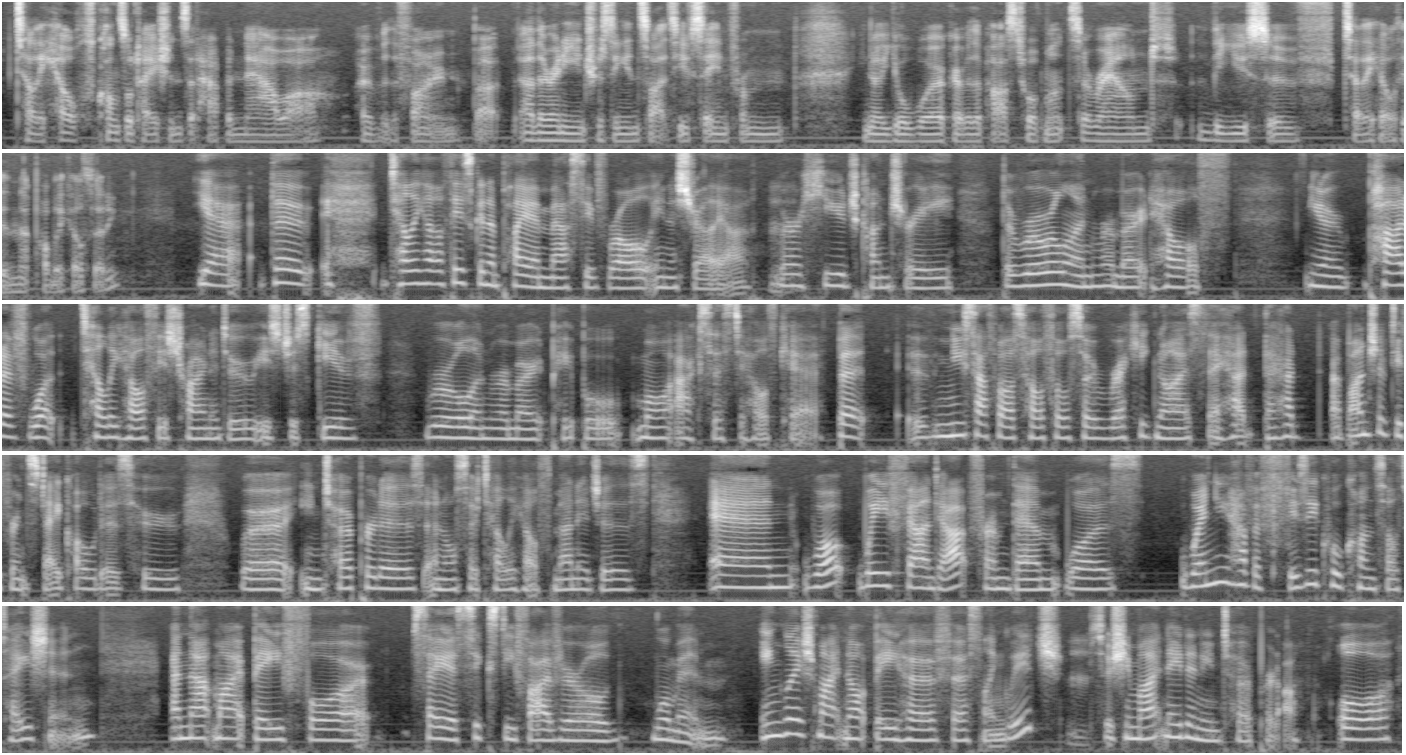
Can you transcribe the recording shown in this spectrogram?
telehealth consultations that happen now are over the phone. But are there any interesting insights you've seen from, you know, your work over the past 12 months around the use of telehealth in that public health setting? Yeah, the telehealth is going to play a massive role in Australia. Hmm. We're a huge country. The rural and remote health, you know, part of what telehealth is trying to do is just give rural and remote people more access to healthcare. But New South Wales Health also recognised they had they had a bunch of different stakeholders who were interpreters and also telehealth managers. And what we found out from them was when you have a physical consultation, and that might be for say a 65 year old woman, English might not be her first language, mm. so she might need an interpreter, or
